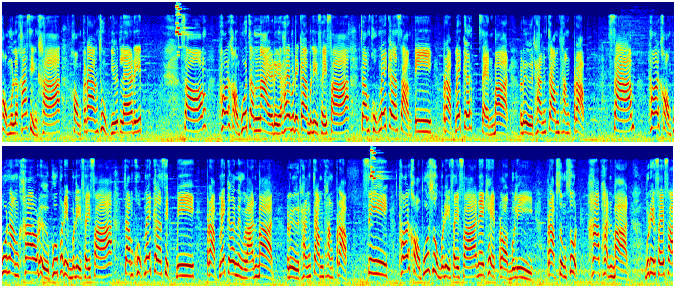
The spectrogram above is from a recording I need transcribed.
ของมูลค่าสินค้า ของกลางถูกยึดและริบ 2. โทษของผู้จำหน่ายหรือให้บริการบุหรี่ไฟฟ้า จำคุกไม่เกิน 3 ปี ปรับไม่เกินแสนบาท หรือทั้งจำทั้งปรับ 3. โทษของผู้นำเข้าหรือผู้ผลิตบุหรี่ไฟฟ้า จำคุกไม่เกิน 10 ปี ปรับไม่เกิน 1 ล้านบาท หรือทั้งจำทั้งปรับ 4. โทษของผู้สูบบุหรี่ไฟฟ้าในเขตปลอดบุหรี่ ปรับสูงสุด 5,000 บาท บุหรี่ไฟฟ้า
